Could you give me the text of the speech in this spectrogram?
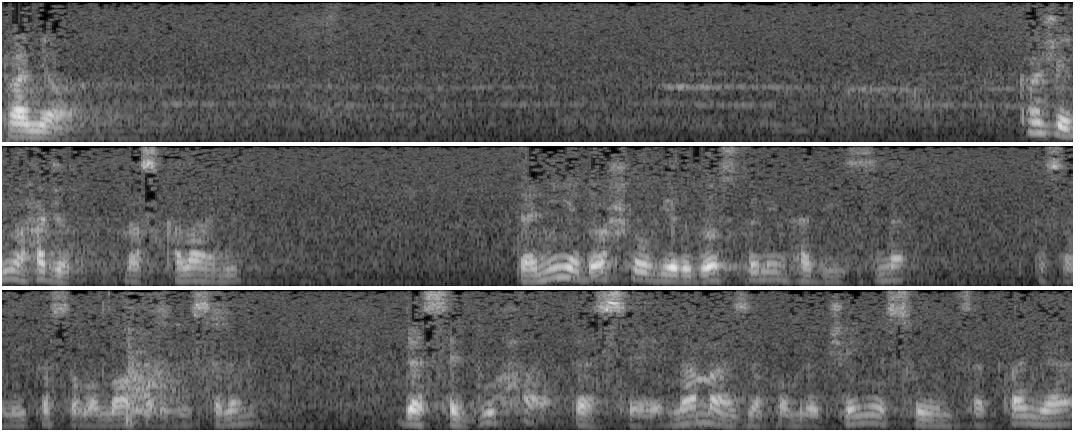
klanjao. Kaže Ibn Hajar na skalani da nije došlo u vjerodostojnim hadisima poslanika sallallahu alaihi wa sallam da se duha, da se namaz za pomračenje sunca klanja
